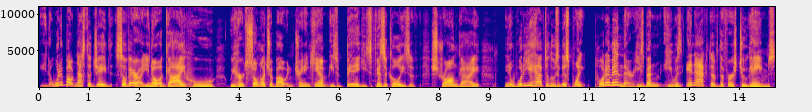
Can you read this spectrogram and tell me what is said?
you know, what about Nesta Jade Silvera? You know, a guy who we heard so much about in training camp. He's big, he's physical, he's a strong guy you know, what do you have to lose at this point? Put him in there. He's been he was inactive the first two games.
